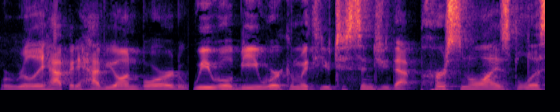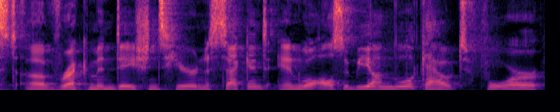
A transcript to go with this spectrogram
We're really happy to have you on board. We will be working with you to send you that personalized list of recommendations here in a second, and we'll also be on the lookout for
